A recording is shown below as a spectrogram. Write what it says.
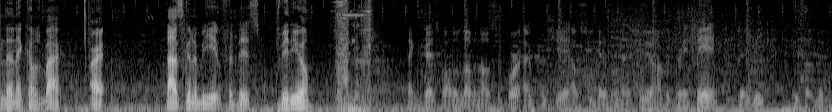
And then it comes back. Alright. That's gonna be it for this video. Thank you guys for all the love and all the support. I appreciate it. I'll see you guys in the next video. Have a great day, great week. Peace, out, everybody.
